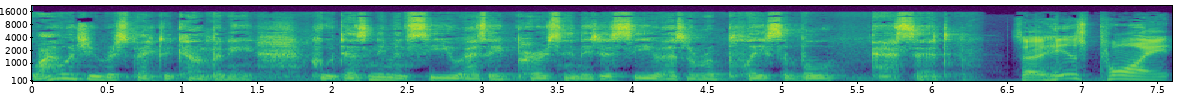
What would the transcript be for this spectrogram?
Why would you respect a company who doesn't even see you as a person? They just see you as a replaceable asset. So his point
